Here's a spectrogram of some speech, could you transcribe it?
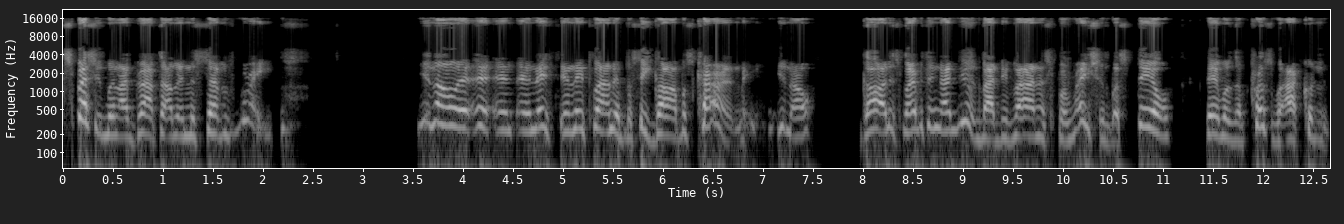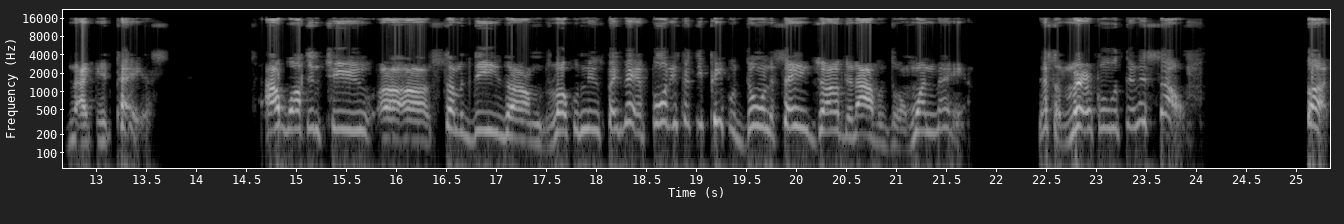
especially when I dropped out in the seventh grade. You know, and and they and they it to see God was carrying me. You know, God is for everything I do is by divine inspiration, but still there was a principle I couldn't not get past. I walked into uh, some of these um, local newspapers. They had 40, 50 people doing the same job that I was doing, one man. That's a miracle within itself. But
